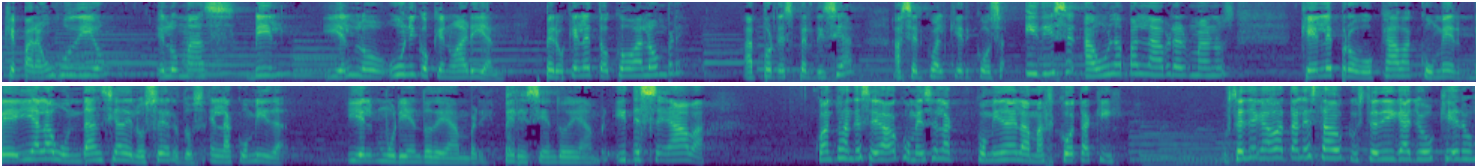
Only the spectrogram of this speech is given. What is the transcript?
que para un judío es lo más vil y es lo único que no harían. Pero ¿qué le tocó al hombre? Por desperdiciar hacer cualquier cosa. Y dice aún la palabra, hermanos, que él le provocaba comer. Veía la abundancia de los cerdos en la comida y él muriendo de hambre, pereciendo de hambre. Y deseaba. ¿Cuántos han deseado comerse la comida de la mascota aquí? Usted ha llegado a tal estado que usted diga, yo quiero,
